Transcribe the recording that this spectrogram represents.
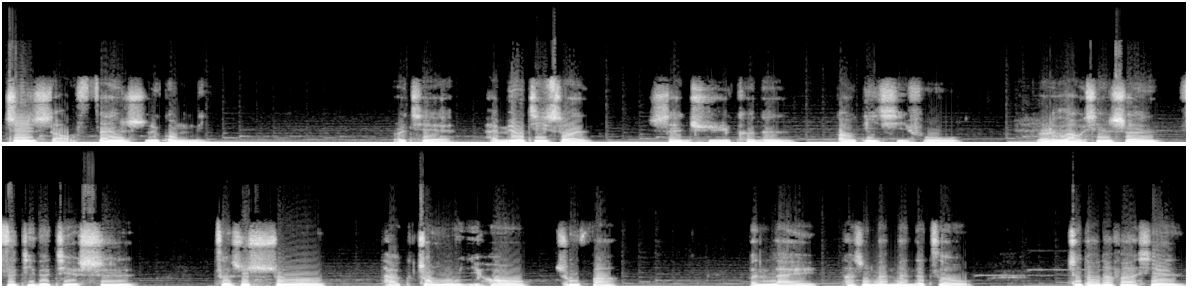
至少三十公里，而且还没有计算山区可能高低起伏。而老先生自己的解释，则是说他中午以后出发，本来他是慢慢的走，直到他发现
